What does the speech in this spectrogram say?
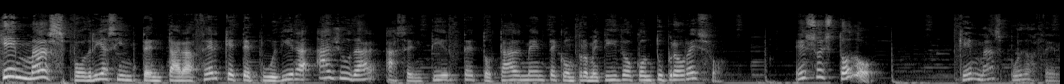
¿Qué más podrías intentar hacer que te pudiera ayudar a sentirte totalmente comprometido con tu progreso? Eso es todo. ¿Qué más puedo hacer?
